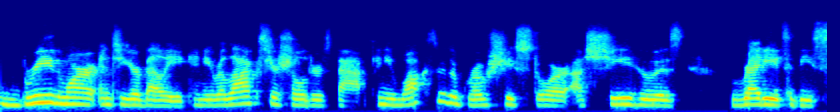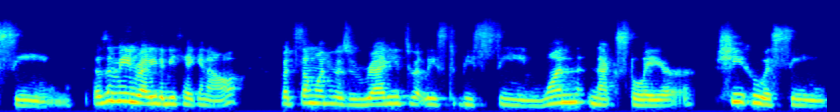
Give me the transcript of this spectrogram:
breathe more into your belly? Can you relax your shoulders back? Can you walk through the grocery store as she who is ready to be seen? Doesn't mean ready to be taken out, but someone who is ready to at least be seen. One next layer, she who is seen.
